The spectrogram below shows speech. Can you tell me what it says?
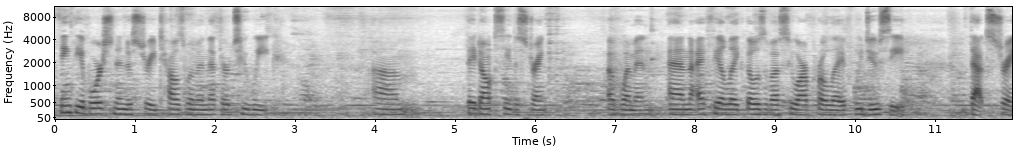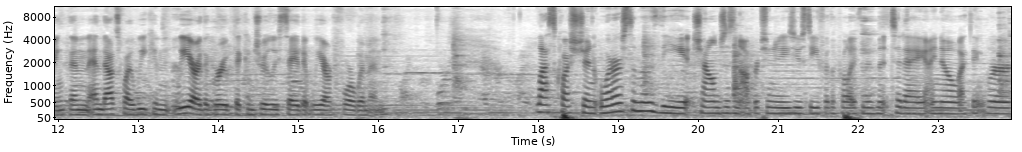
think the abortion industry tells women that they're too weak. Um, they don't see the strength of women. And I feel like those of us who are pro life, we do see that strength. And, and that's why we can we are the group that can truly say that we are for women. Last question. What are some of the challenges and opportunities you see for the pro life movement today? I know I think we're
